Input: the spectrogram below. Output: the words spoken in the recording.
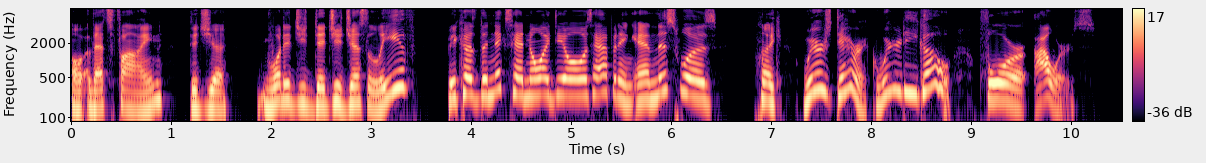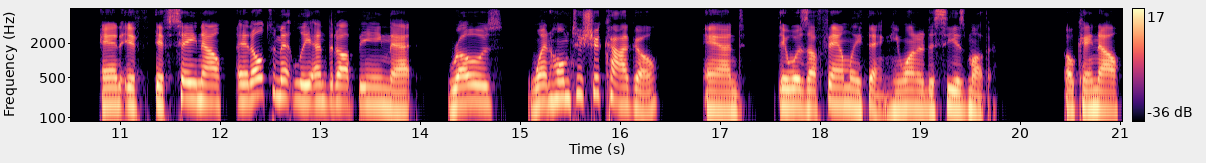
oh, that's fine. Did you? What did you? Did you just leave? Because the Knicks had no idea what was happening, and this was like, where's Derrick? Where did he go for hours? And if if say now, it ultimately ended up being that Rose went home to Chicago and it was a family thing. He wanted to see his mother. Okay, now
